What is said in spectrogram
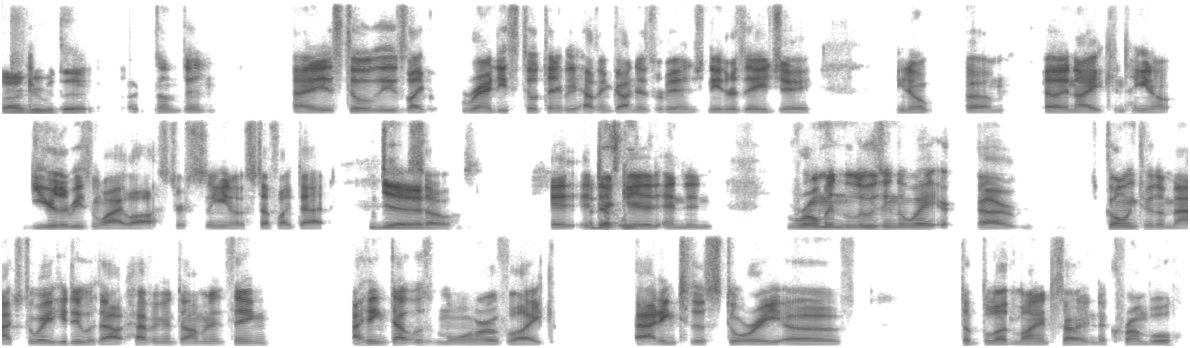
I agree with that. something. And it still leaves like Randy still technically hasn't gotten his revenge. Neither is AJ. You know, um, LA Knight can you know you're the reason why I lost or you know stuff like that. Yeah. So it, it I did good. And then Roman losing the way, uh, going through the match the way he did without having a dominant thing, I think that was more of like adding to the story of the bloodline starting to crumble.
